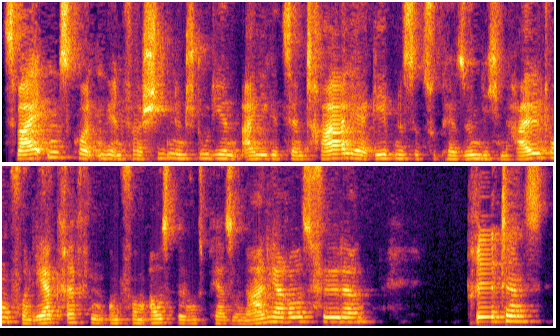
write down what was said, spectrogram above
Zweitens konnten wir in verschiedenen Studien einige zentrale Ergebnisse zur persönlichen Haltung von Lehrkräften und vom Ausbildungspersonal herausfiltern. Drittens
